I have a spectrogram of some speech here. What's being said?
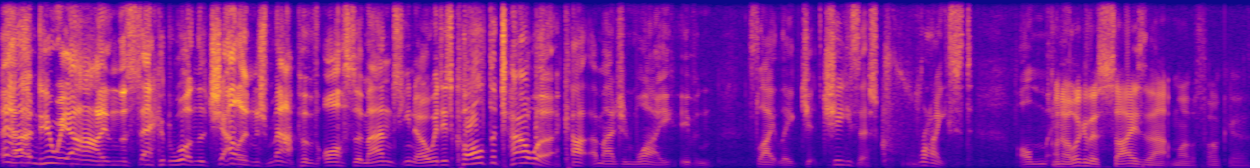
And here we are in the second one, the challenge map of awesome, and you know, it is called the Tower. Can't imagine why, even slightly. J- Jesus Christ. Almighty. Oh no, look at the size of that motherfucker.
